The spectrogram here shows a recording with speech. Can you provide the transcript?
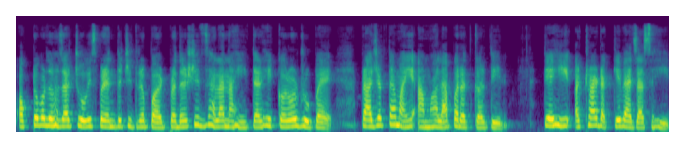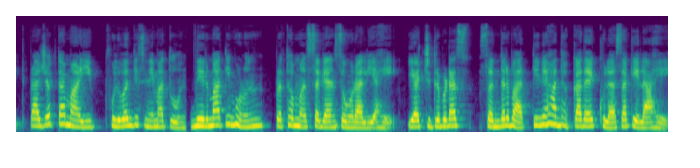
ऑक्टोबर दोन हजार चोवीसपर्यंत चित्रपट प्रदर्शित झाला नाही तर हे करोड रुपये प्राजक्ता माई आम्हाला परत करतील. तेही अठरा टक्के व्याजासहित. प्राजक्ता माळी फुलवंती सिनेमातून निर्माती म्हणून प्रथमच सगळ्यांसमोर आली आहे. या चित्रपटा संदर्भात तिने हा धक्कादायक खुलासा केला आहे.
